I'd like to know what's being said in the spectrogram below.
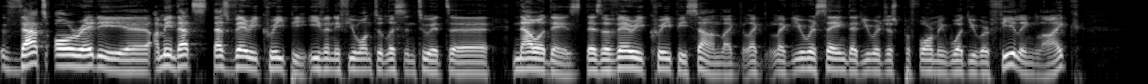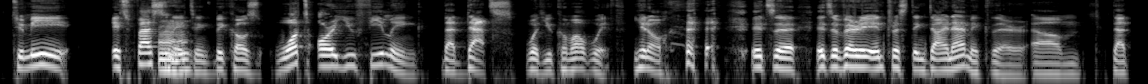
that already uh, i mean that's that's very creepy even if you want to listen to it uh, nowadays there's a very creepy sound like like like you were saying that you were just performing what you were feeling like to me it's fascinating mm-hmm. because what are you feeling that that's what you come up with you know it's a it's a very interesting dynamic there um that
